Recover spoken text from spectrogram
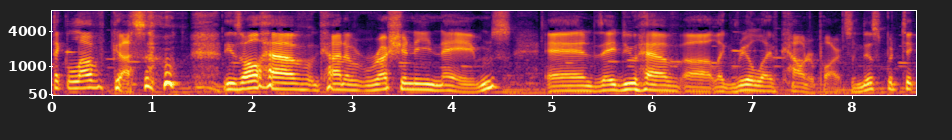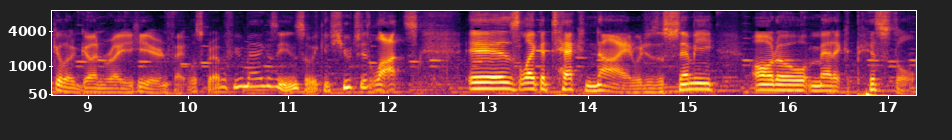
the Teklowvka. So these all have kind of Russian-y names, and they do have uh, like real-life counterparts. And this particular gun right here, in fact, let's grab a few magazines so we can shoot it lots, is like a Tech 9, which is a semi-automatic pistol.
